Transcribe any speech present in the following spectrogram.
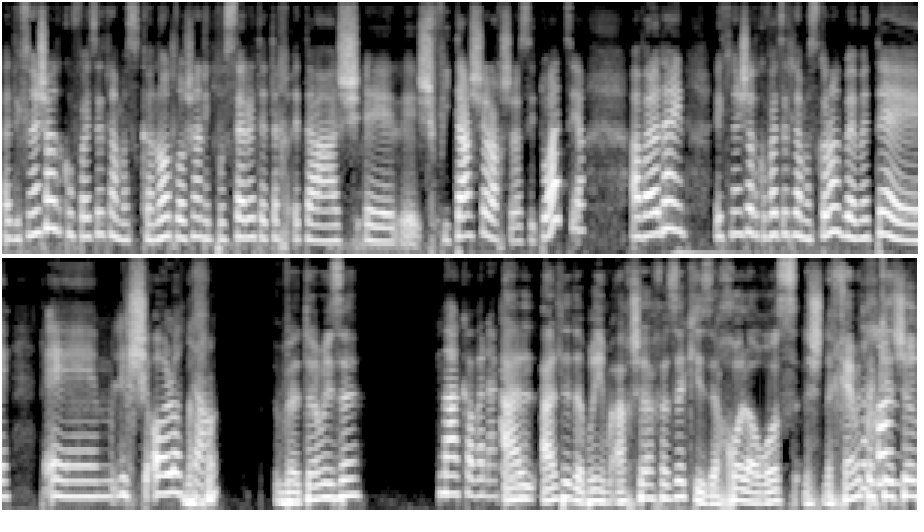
אז לפני שאת קופצת למסקנות, לא שאני פוסלת את, את השפיטה שלך, של הסיטואציה, אבל עדיין, לפני שאת קופצת למסקנות, באמת אה, אה, לשאול אותה. נכון. ויותר מזה, מה הכוונה? אל, אל תדברי עם אח שלך על זה, כי זה יכול להרוס לשניכם את נכון. הקשר,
